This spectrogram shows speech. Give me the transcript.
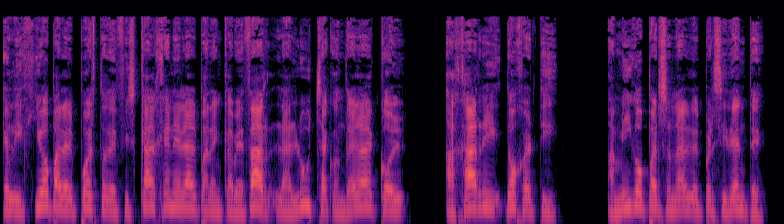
eligió para el puesto de fiscal general para encabezar la lucha contra el alcohol a Harry Doherty, amigo personal del presidente.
